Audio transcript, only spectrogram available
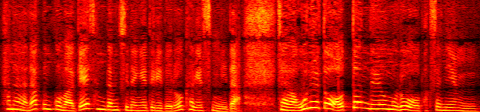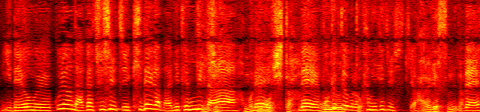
하나하나 꼼꼼하게 상담 진행해 드리도록 하겠습니다. 자, 오늘 또 어떤 내용으로 박사님 이 내용을 꾸려 나가 주실지 기대가 많이 됩니다. 한번 네. 해봅시다. 네, 본격적으로 또 강의해 주시죠. 알겠습니다. 네.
